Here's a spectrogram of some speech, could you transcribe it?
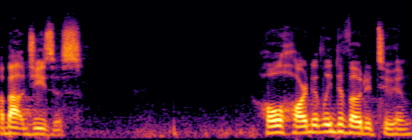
about Jesus wholeheartedly devoted to Him,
